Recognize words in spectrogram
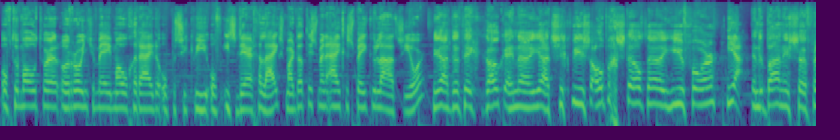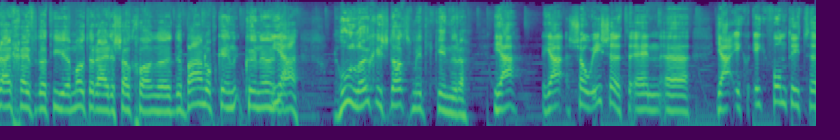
op de motor een rondje mee mogen rijden op het circuit of iets dergelijks. Maar dat is mijn eigen speculatie hoor. Ja, dat denk ik ook. En eh, ja, het circuit is opengesteld eh, hiervoor. Ja. En de baan is eh, vrijgegeven dat die motorrijders ook gewoon de baan op kunnen. Ja. Ja. Hoe leuk is dat met die kinderen? Ja, ja, zo is het. En eh, ja, ik, ik vond dit eh,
